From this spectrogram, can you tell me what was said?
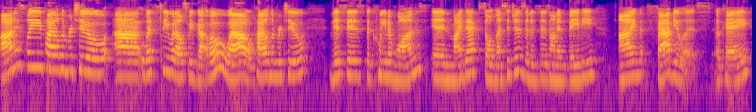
Honestly, pile number two, uh, let's see what else we've got. Oh, wow. Pile number two. This is the Queen of Wands in my deck, Soul Messages, and it says on it, baby, I'm fabulous, okay?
